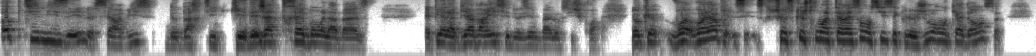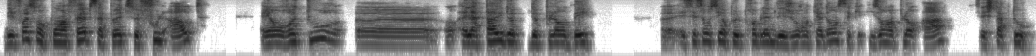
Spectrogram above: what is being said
optimiser le service de Barty, qui est déjà très bon à la base. Et puis, elle a bien varié ses deuxièmes balles aussi, je crois. Donc, euh, voilà, ce que je trouve intéressant aussi, c'est que le joueur en cadence, des fois, son point faible, ça peut être ce full out. Et en retour, euh, elle n'a pas eu de, plan B. Euh, et c'est ça aussi un peu le problème des joueurs en cadence, c'est qu'ils ont un plan A, c'est je tape tout.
